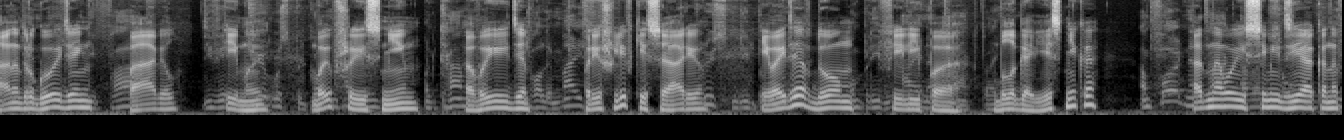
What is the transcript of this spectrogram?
А на другой день Павел и мы, бывшие с ним, выйдя, пришли в Кесарию и, войдя в дом Филиппа Благовестника, одного из семи диаконов,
